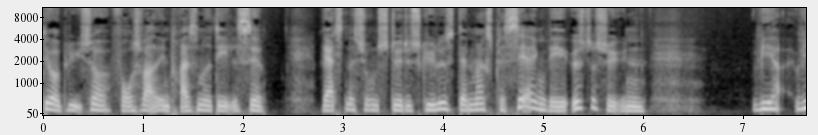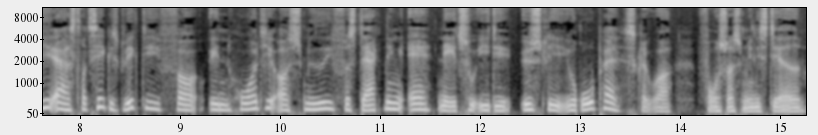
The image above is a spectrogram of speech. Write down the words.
Det oplyser forsvaret i en pressemeddelelse. Værtsnationsstøtte skyldes Danmarks placering ved Østersøen. Vi, vi er strategisk vigtige for en hurtig og smidig forstærkning af NATO i det østlige Europa, skriver Forsvarsministeriet.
